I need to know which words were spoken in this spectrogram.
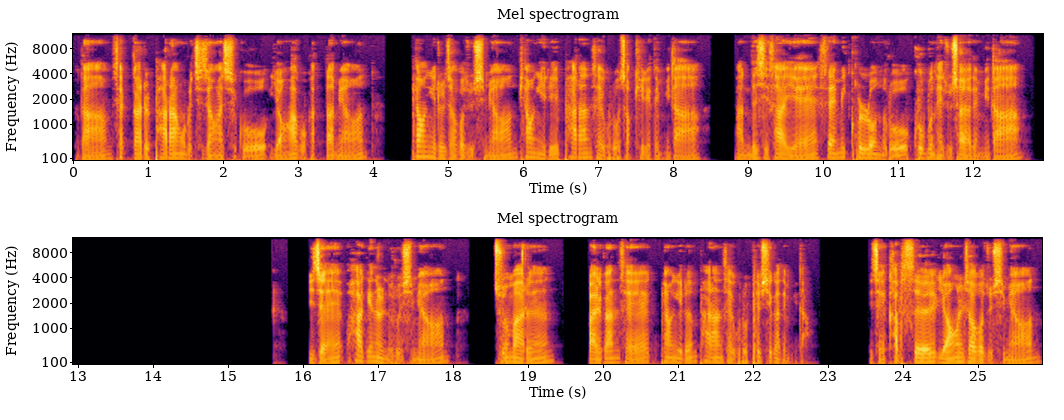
그 다음 색깔을 파랑으로 지정하시고 0하고 같다면 평일을 적어주시면 평일이 파란색으로 적히게 됩니다. 반드시 사이에 세미콜론으로 구분해 주셔야 됩니다. 이제 확인을 누르시면 주말은 빨간색, 평일은 파란색으로 표시가 됩니다. 이제 값을 0을 적어주시면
